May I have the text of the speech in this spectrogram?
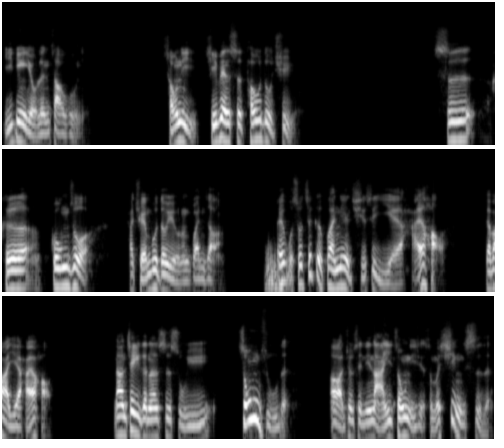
一定有人照顾你。从你即便是偷渡去，吃喝工作，他全部都有人关照。哎，我说这个观念其实也还好，对吧？也还好。那这个呢，是属于宗族的。啊，就是你哪一宗，你什么姓氏的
